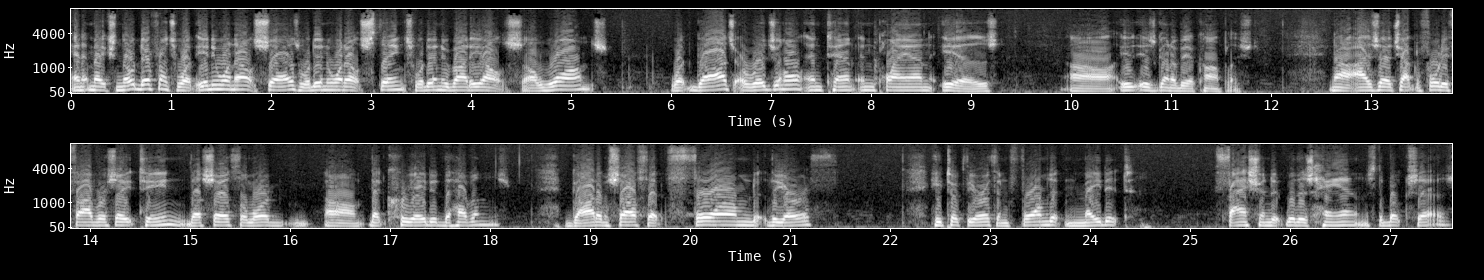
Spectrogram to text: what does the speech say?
And it makes no difference what anyone else says, what anyone else thinks, what anybody else uh, wants. What God's original intent and plan is, uh, is going to be accomplished. Now, Isaiah chapter 45, verse 18, Thus saith the Lord um, that created the heavens, God himself that formed the earth. He took the earth and formed it and made it, fashioned it with his hands, the book says.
